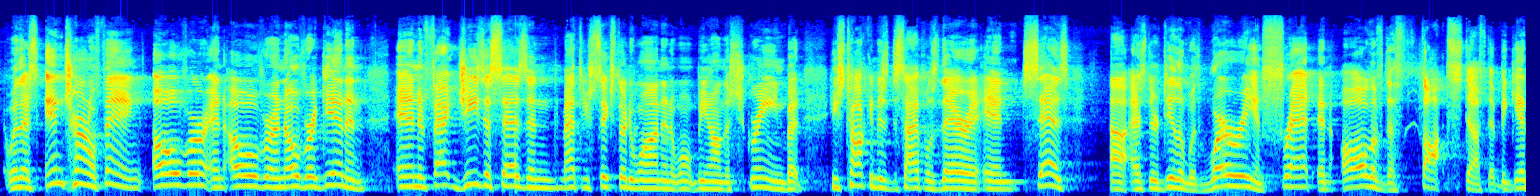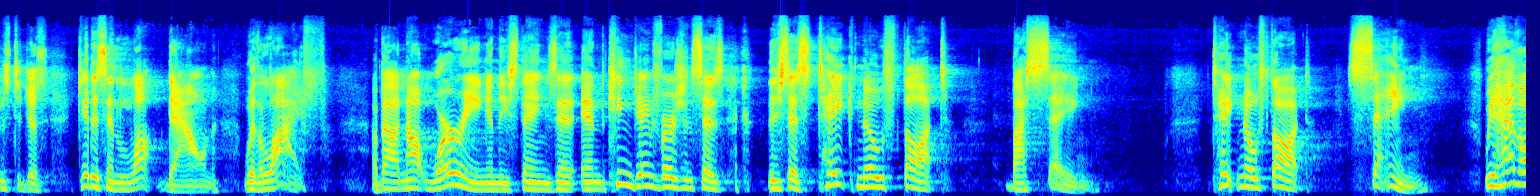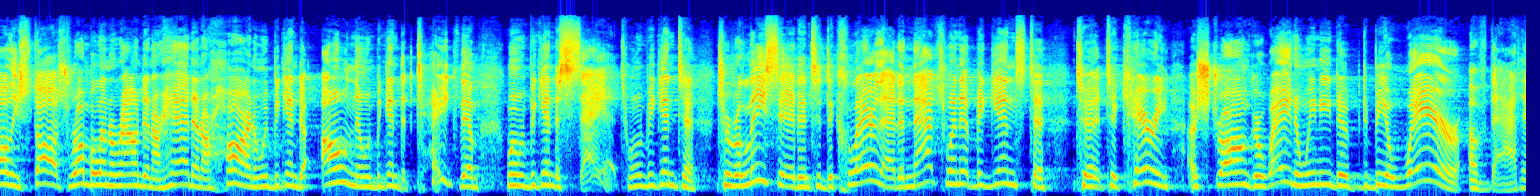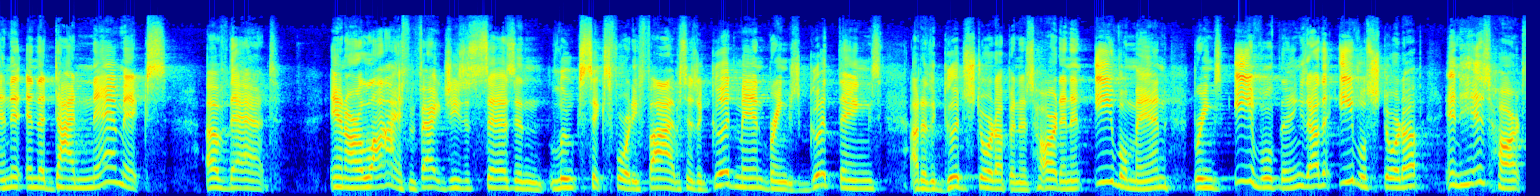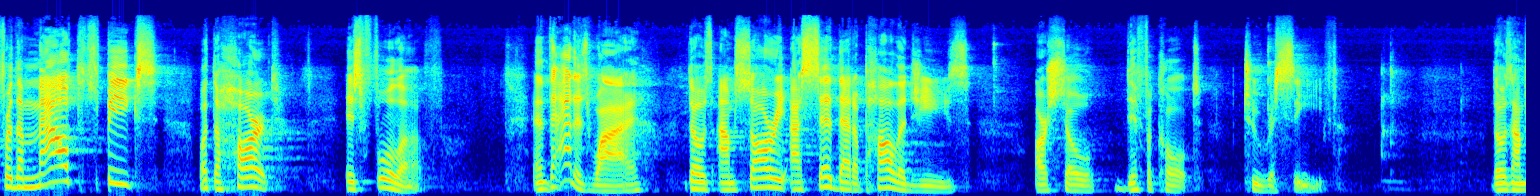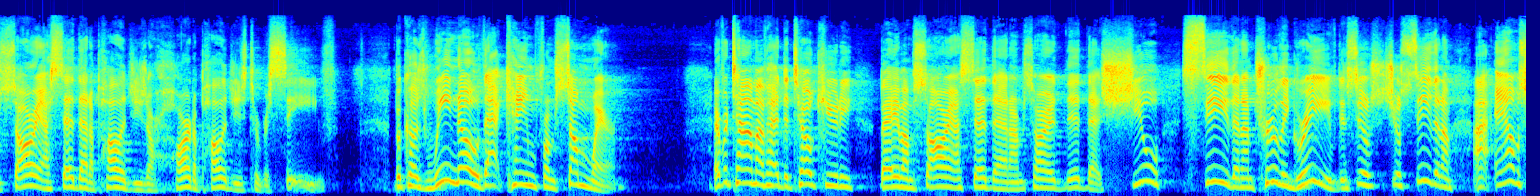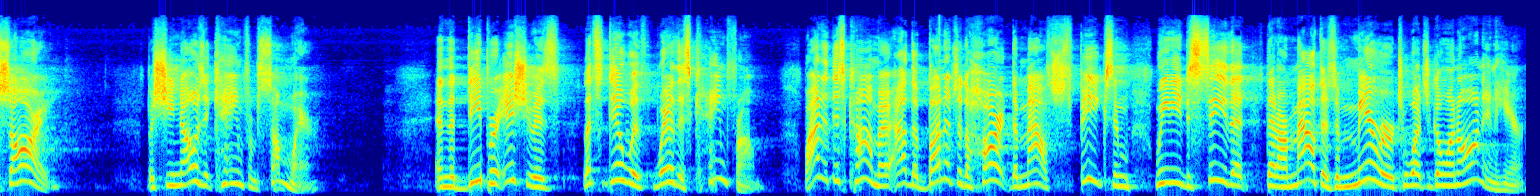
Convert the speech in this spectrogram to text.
When there's internal thing over and over and over again. And, and in fact, Jesus says in Matthew 6 31, and it won't be on the screen, but he's talking to his disciples there and says, uh, as they're dealing with worry and fret and all of the thought stuff that begins to just get us in lockdown with life about not worrying in these things. And, and King James Version says, he says, take no thought by saying. Take no thought saying we have all these thoughts rumbling around in our head and our heart, and we begin to own them, we begin to take them when we begin to say it, when we begin to, to release it and to declare that. And that's when it begins to, to, to carry a stronger weight. And we need to, to be aware of that and, it, and the dynamics of that in our life. In fact, Jesus says in Luke 6:45, it says, A good man brings good things out of the good stored up in his heart, and an evil man brings evil things out of the evil stored up in his heart. For the mouth speaks what the heart is full of. And that is why those I'm sorry I said that apologies are so difficult to receive. Those I'm sorry I said that apologies are hard apologies to receive because we know that came from somewhere. Every time I've had to tell Cutie, babe, I'm sorry I said that, I'm sorry I did that, she'll see that I'm truly grieved and she'll, she'll see that I'm, I am sorry. But she knows it came from somewhere. And the deeper issue is let's deal with where this came from. Why did this come? Out of the abundance of the heart, the mouth speaks, and we need to see that, that our mouth is a mirror to what's going on in here.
